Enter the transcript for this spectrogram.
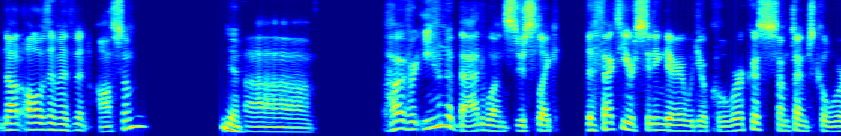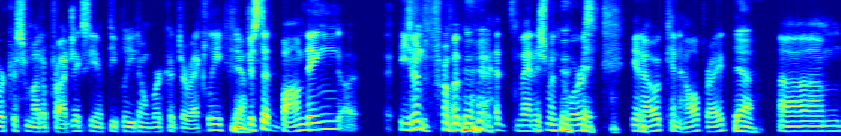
not all of them have been awesome yeah uh, however even the bad ones just like the fact that you're sitting there with your coworkers sometimes coworkers from other projects you know people you don't work with directly yeah. just that bonding uh, even from a bad management course you know can help right? Yeah. Um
